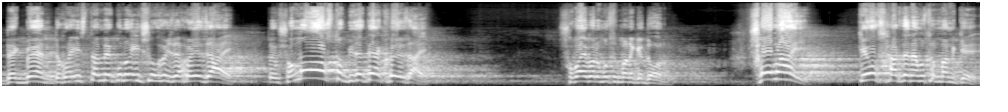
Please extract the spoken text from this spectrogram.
দেখবেন, যখন ইসলামে কোনো ইস্যু হয়ে যায় তখন সমস্ত বিজাতি এক হয়ে যায়। সবাই বলে মুসলমানকে দর সবাই! কেউ ছাড় দেয় না মুসলমানকে।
